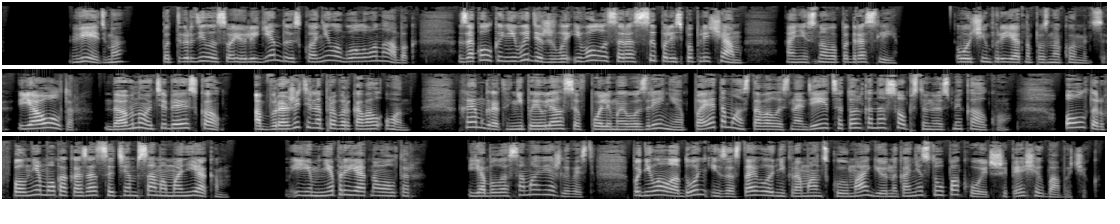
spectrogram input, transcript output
«Ведьма», — подтвердила свою легенду и склонила голову на бок. Заколка не выдержала, и волосы рассыпались по плечам. Они снова подросли. «Очень приятно познакомиться. Я Олтер. Давно тебя искал». Обворожительно проворковал он. Хемгред не появлялся в поле моего зрения, поэтому оставалось надеяться только на собственную смекалку. Олтер вполне мог оказаться тем самым маньяком. И мне приятно, Олтер. Я была сама вежливость. Подняла ладонь и заставила некроманскую магию наконец-то упокоить шипящих бабочек.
